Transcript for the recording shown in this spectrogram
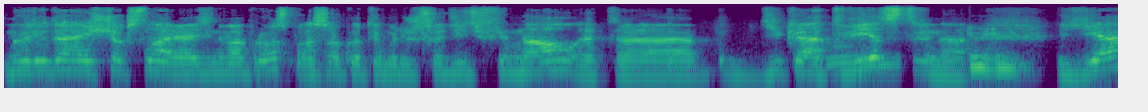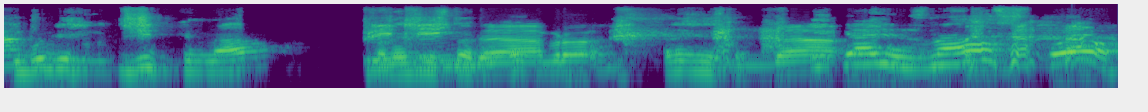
Ну, тогда еще к Славе один вопрос, поскольку ты будешь судить финал, это дико ответственно. Я, Ты будешь ну, видеть финал? Подожди, прикинь, что- Да, бро, Подожди, что? да. И я не знал, что...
